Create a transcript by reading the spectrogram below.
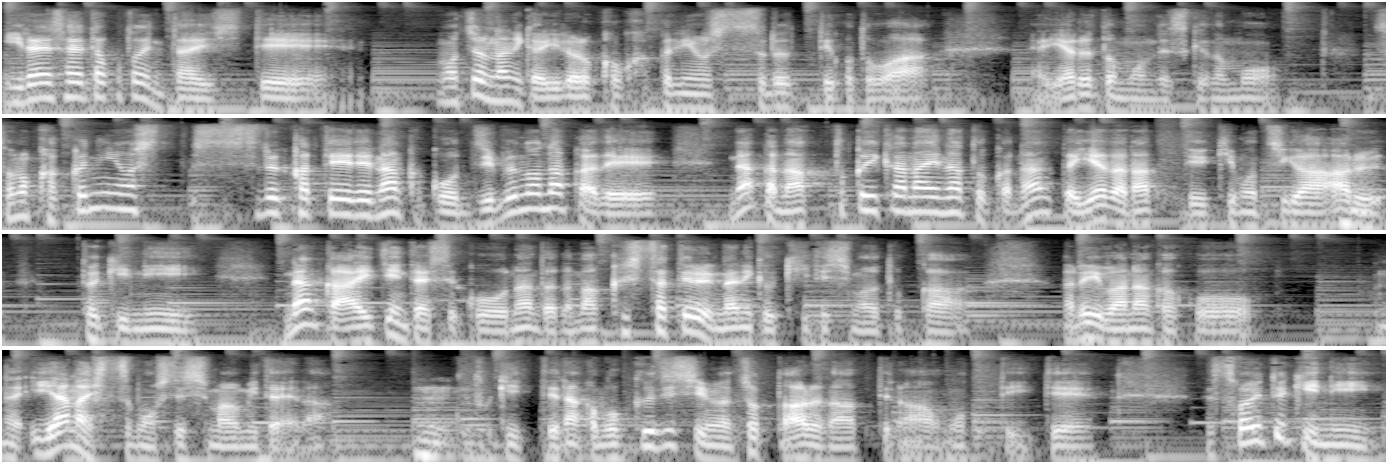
依頼されたことに対してもちろん何かいろいろ確認をするっていうことはやると思うんですけどもその確認をする過程でなんかこう自分の中でなんか納得いかないなとかなんか嫌だなっていう気持ちがある時に、うん、なんか相手に対してこうなんだろうまくし立てるように何かを聞いてしまうとかあるいはなんかこう嫌な質問をしてしまうみたいな時ってなんか僕自身はちょっとあるなっていうのは思っていてそういう時に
